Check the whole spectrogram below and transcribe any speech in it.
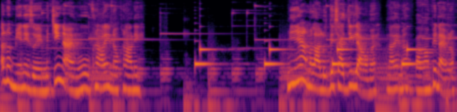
အဲ့လိုမြင်းနေဆိုရင်မကြည့်နိုင်ဘူးခဏလေးနော်ခဏလေးမြင်ရမလားလို့တေချာကြည့်လိုက်အောင်မယ်ခဏလေးနော်ဘာကောင်ဖြစ်နိုင်မလို့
